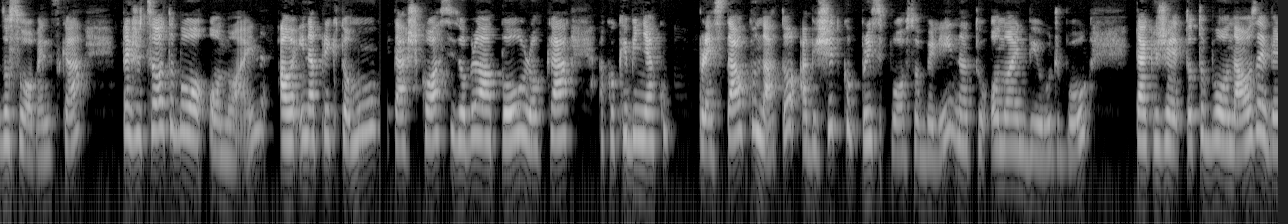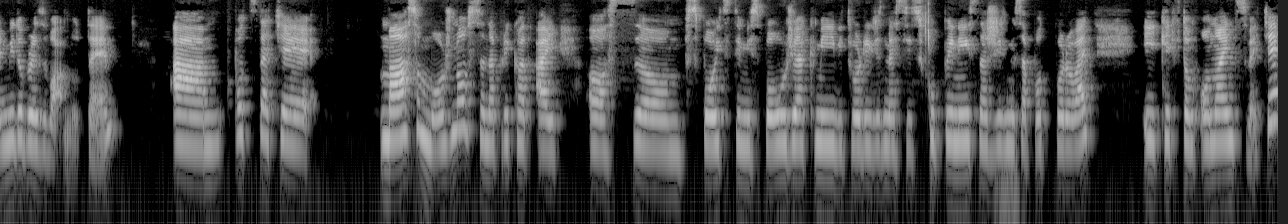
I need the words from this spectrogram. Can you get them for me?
zo Slovenska. Takže celé to bolo online, ale i napriek tomu tá škola si zobrala pol roka ako keby nejakú prestávku na to, aby všetko prispôsobili na tú online výučbu. Takže toto bolo naozaj veľmi dobre zvládnuté. A v podstate mala som možnosť sa napríklad aj uh, s, um, spojiť s tými spolužiakmi, vytvorili sme si skupiny, snažili sme sa podporovať, i keď v tom online svete.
